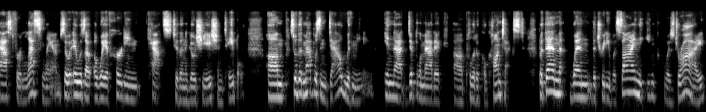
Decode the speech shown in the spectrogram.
asked for less land. So it was a, a way of herding cats to the negotiation table. Um, so the map was endowed with meaning in that diplomatic uh, political context. But then when the treaty was signed, the ink was dry,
